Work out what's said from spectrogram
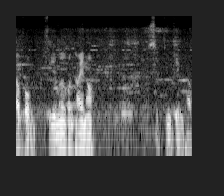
ครับผมฝีมือคนไทยเนาะสุดจริงๆครับ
